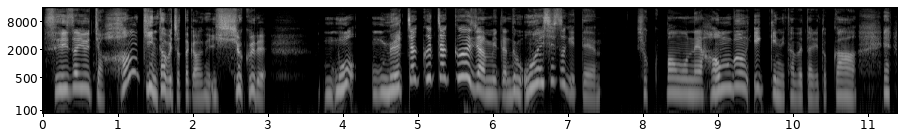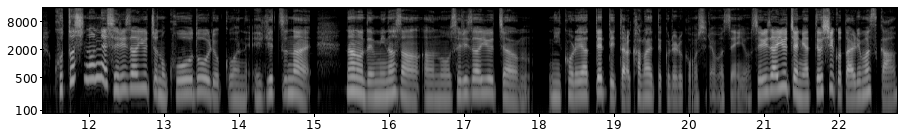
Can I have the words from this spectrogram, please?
星座ゆうちゃん半斤食べちゃったからね一食で。もうめちゃくちゃ食うじゃんみたいな。でも美味しすぎて食パンをね半分一気に食べたりとかえ今年のね芹沢優ちゃんの行動力はねえげつない。なので皆さんあの芹沢優ちゃんにこれやってって言ったら叶えてくれるかもしれませんよ。芹沢優ちゃんにやってほしいことありますか？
